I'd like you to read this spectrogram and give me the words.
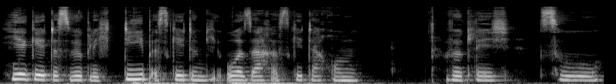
hier geht es wirklich deep, es geht um die Ursache, es geht darum, wirklich zu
